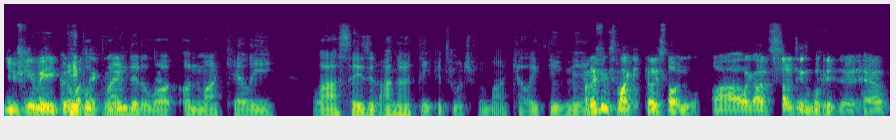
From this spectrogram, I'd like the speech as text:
You've you given me a good people take on it. blamed it a lot on Mike Kelly last season. I don't think it's much of a Mike Kelly thing now. I don't think it's Mike Kelly's fault anymore. Uh, like I've started to look at the, how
